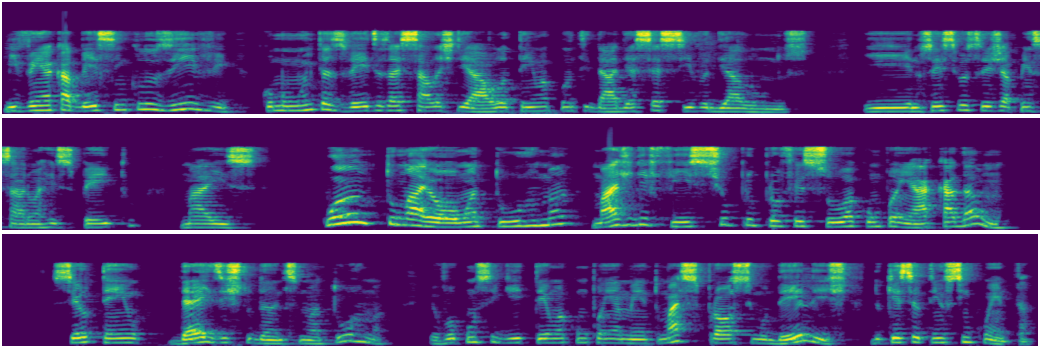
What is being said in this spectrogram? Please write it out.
Me vem à cabeça, inclusive, como muitas vezes as salas de aula têm uma quantidade excessiva de alunos. E não sei se vocês já pensaram a respeito, mas quanto maior uma turma, mais difícil para o professor acompanhar cada um. Se eu tenho 10 estudantes numa turma, eu vou conseguir ter um acompanhamento mais próximo deles do que se eu tenho 50.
